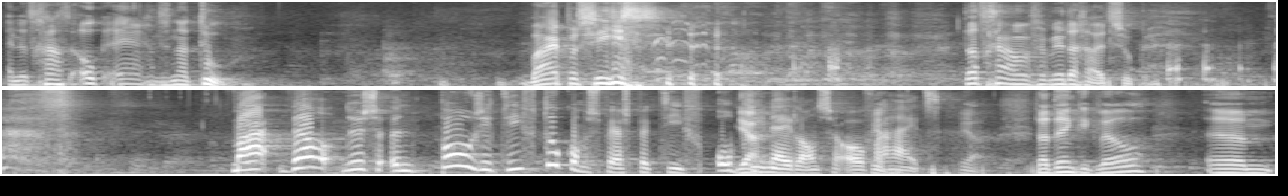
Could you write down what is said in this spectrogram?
En het gaat ook ergens naartoe. Waar precies? Dat gaan we vanmiddag uitzoeken. Maar wel dus een positief toekomstperspectief op ja. die Nederlandse overheid. Ja, ja. dat denk ik wel. Um,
